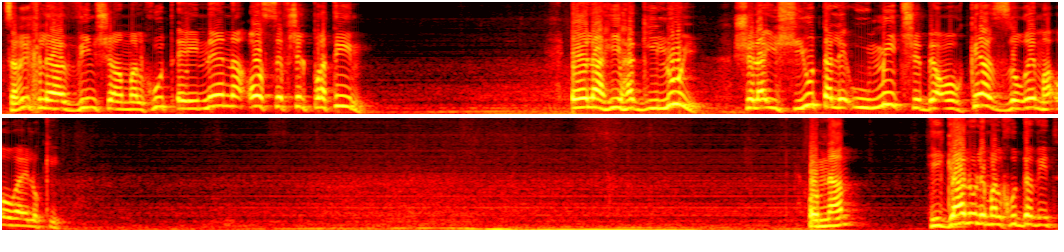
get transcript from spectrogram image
צריך להבין שהמלכות איננה אוסף של פרטים, אלא היא הגילוי של האישיות הלאומית שבעורקיה זורם האור האלוקי. אמנם הגענו למלכות דוד,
